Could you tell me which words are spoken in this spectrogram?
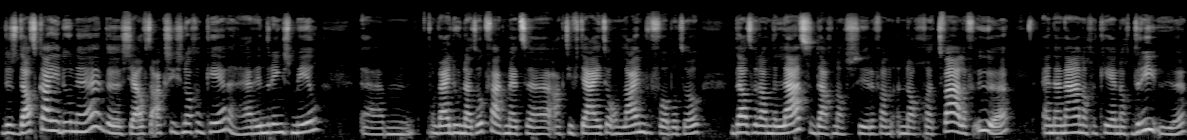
Dus dat kan je doen, hè? dezelfde acties nog een keer, een herinneringsmail. Ehm, wij doen dat ook vaak met eh, activiteiten, online bijvoorbeeld ook. Dat we dan de laatste dag nog sturen van nog eh, 12 uur. En daarna nog een keer nog 3 uur.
